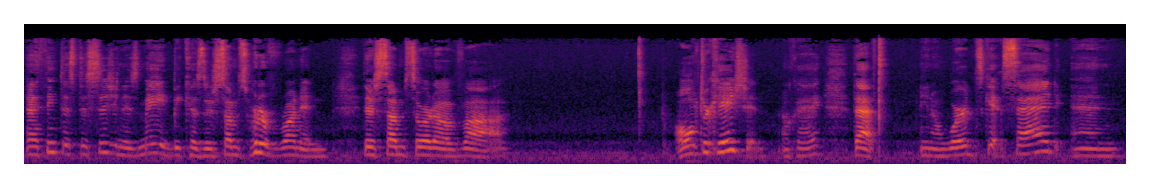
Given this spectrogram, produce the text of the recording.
and I think this decision is made because there's some sort of run-in, there's some sort of uh, altercation. Okay, that you know words get said, and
